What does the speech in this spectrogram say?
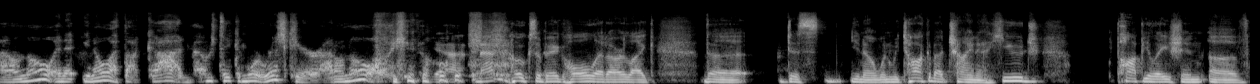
I don't know. And it, you know, I thought, God, who's taking more risk here? I don't know. you know? Yeah, that pokes a big hole at our like the just you know when we talk about China, huge population of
